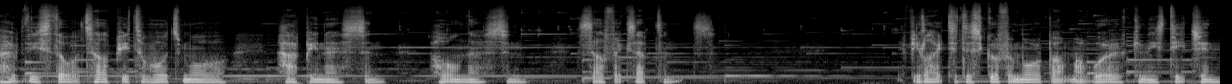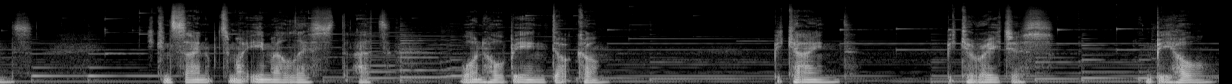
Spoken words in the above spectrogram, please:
I hope these thoughts help you towards more happiness and wholeness and self acceptance. If you'd like to discover more about my work and these teachings, you can sign up to my email list at onewholebeing.com. Be kind, be courageous, and be whole.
